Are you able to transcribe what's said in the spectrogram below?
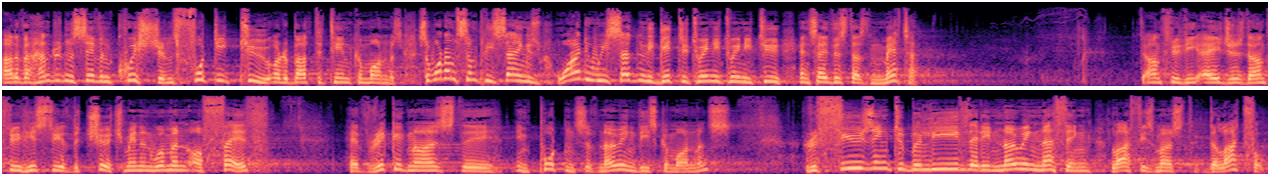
out of 107 questions, 42 are about the Ten Commandments. So, what I'm simply saying is, why do we suddenly get to 2022 and say this doesn't matter? Down through the ages, down through history of the church, men and women of faith have recognized the importance of knowing these commandments, refusing to believe that in knowing nothing, life is most delightful.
